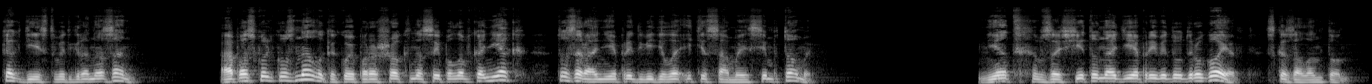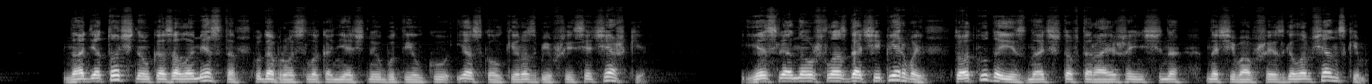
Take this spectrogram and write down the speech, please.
как действует гранозан. А поскольку знала, какой порошок насыпала в коньяк, то заранее предвидела эти самые симптомы. «Нет, в защиту Нади я приведу другое», — сказал Антон. Надя точно указала место, куда бросила конечную бутылку и осколки разбившейся чашки. Если она ушла с дачи первой, то откуда ей знать, что вторая женщина, ночевавшая с Головчанским,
